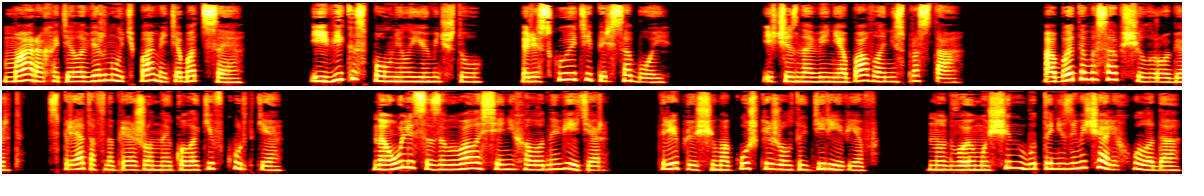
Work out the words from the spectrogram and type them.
Мара хотела вернуть память об отце. И Вик исполнил ее мечту, рискуя теперь собой. Исчезновение Павла неспроста. Об этом и сообщил Роберт, спрятав напряженные кулаки в куртке. На улице завывал осенний холодный ветер, треплющий макушки желтых деревьев. Но двое мужчин будто не замечали холода,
